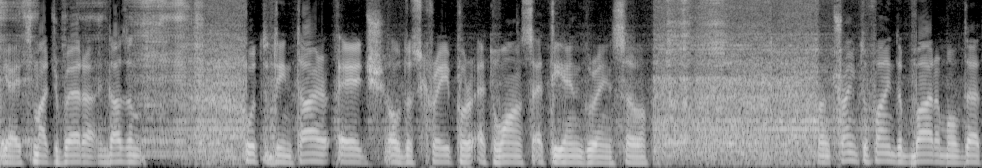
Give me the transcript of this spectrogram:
yeah it's much better. It doesn't put the entire edge of the scraper at once at the end grain so, I'm trying to find the bottom of that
